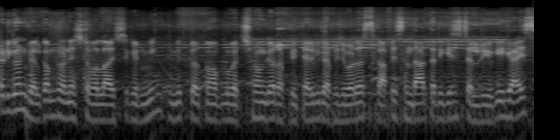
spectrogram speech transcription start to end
वेलकम टू अनेस्ट वाला आइस अकेडमी उम्मीद करता हूँ आप लोग अच्छे होंगे और अपनी तैयारी काफ़ी ज़बरदस्त, काफ़ी शानदार तरीके से चल रही होगी guys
